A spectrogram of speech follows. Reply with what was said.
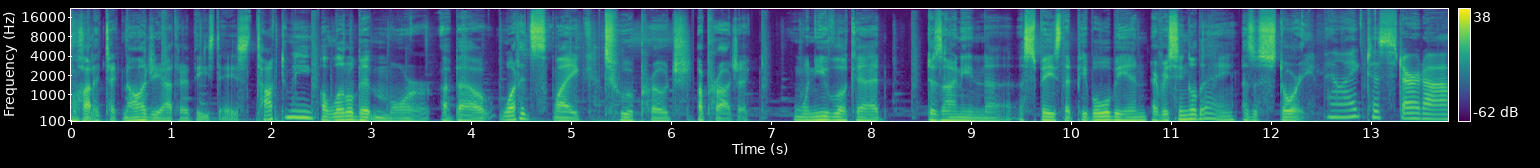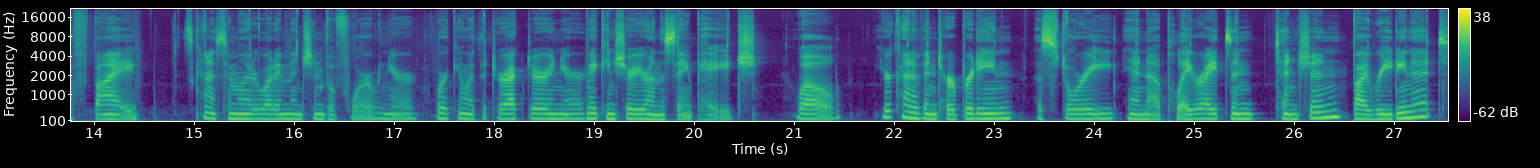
a lot of technology out there these days. Talk to me a little bit more about what it's like to approach a project. When you look at designing a, a space that people will be in every single day as a story. I like to start off by it's kind of similar to what I mentioned before when you're working with a director and you're making sure you're on the same page. Well, you're kind of interpreting a story and a playwright's intention by reading it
